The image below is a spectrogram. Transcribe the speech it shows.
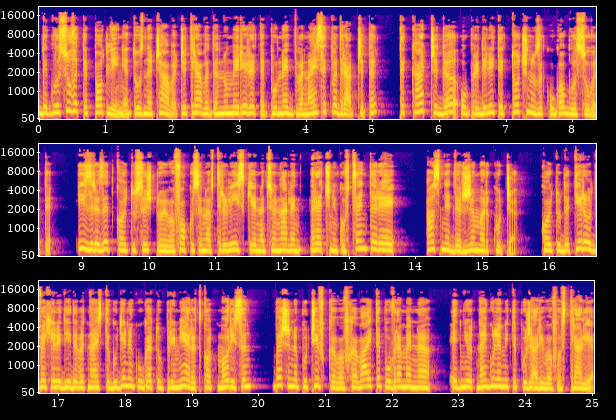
Да гласувате под линията означава, че трябва да номерирате поне 12 квадратчета, така че да определите точно за кого гласувате. Изразът, който също е в фокуса на Австралийския национален речников център е «Аз не държа маркуча», който датира от 2019 година, когато премиерът Скот Морисън беше на почивка в Хавайте по време на едни от най-големите пожари в Австралия,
